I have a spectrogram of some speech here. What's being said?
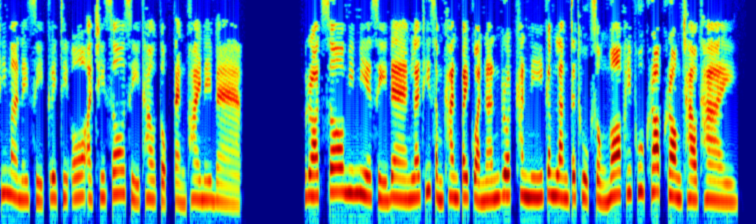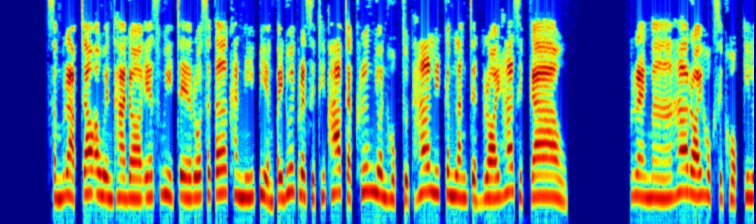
ที่มาในสีกริจิโออาชิโซสีเทาตกแต่งภายในแบบ รอดโซมิเมียสีแดงและที่สำคัญไปกว่านั้นรถคันนี้กำลังจะถูกส่งมอบให้ผู้ครอบครองชาวไทยสำหรับเจ้า Aventador SVJ Roadster คันนี้เปี่ยมไปด้วยประสิทธิภาพจากเครื่องยนต์ 6.5 ลิตรกำลัง 759 แรงม้า 566 กิโล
